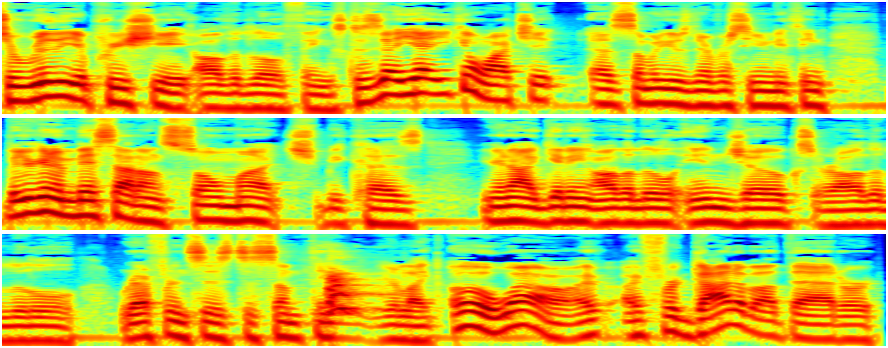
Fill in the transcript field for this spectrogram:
to really appreciate all the little things. Because yeah, yeah, you can watch it as somebody who's never seen anything, but you're gonna miss out on so much because you're not getting all the little in jokes or all the little references to something. You're like, oh wow, I, I forgot about that, or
